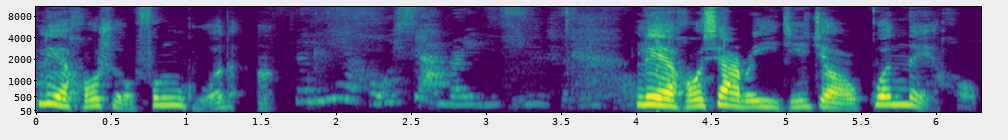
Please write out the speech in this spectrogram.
列侯是有封国的啊。列侯下边一级是什么？列侯下边一级叫关内侯。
